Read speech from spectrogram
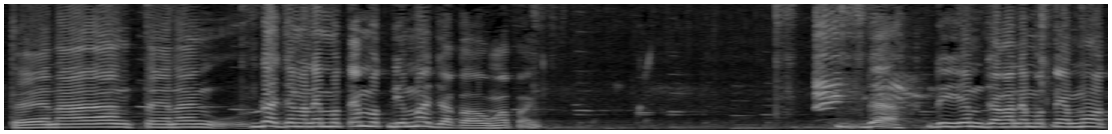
Tenang, tenang. Udah jangan emot-emot, diam aja kau ngapain. Udah, diam jangan emot-emot.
